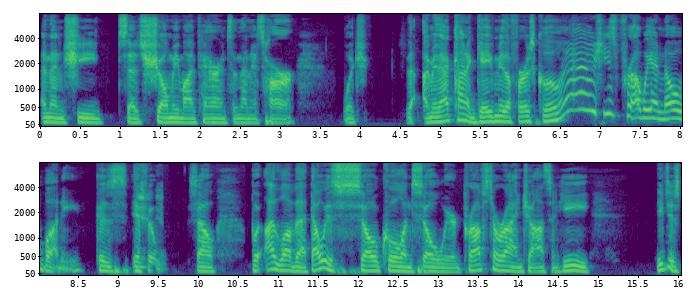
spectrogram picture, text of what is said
and then she says, "Show me my parents," and then it's her which I mean that kind of gave me the first clue. Eh, she's probably a nobody because if it so, but I love that. That was so cool and so weird. Props to Rian Johnson. He he just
